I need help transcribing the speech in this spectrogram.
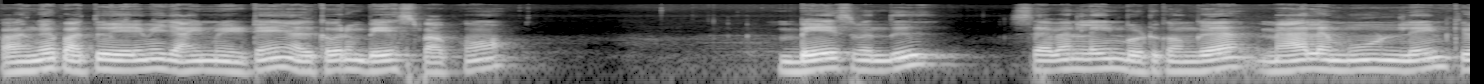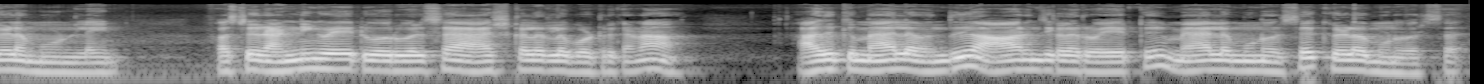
பாருங்கள் பத்து ஒயரையுமே ஜாயின் பண்ணிட்டேன். அதுக்கப்புறம் பேஸ் பார்ப்போம். பேஸ் வந்து செவன் லைன் போட்டுக்கோங்க. மேலே மூணு லைன் கீழே மூணு லைன் ஃபஸ்ட்டு ரன்னிங் ஒயர்ட்டு ஒரு வருஷம் ஆஷ் கலரில் போட்டிருக்கேன்னா அதுக்கு மேலே வந்து ஆரஞ்சு கலர் ஒயர்ட்டு மேலே மூணு வருஷம் கீழே மூணு வருஷம்.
